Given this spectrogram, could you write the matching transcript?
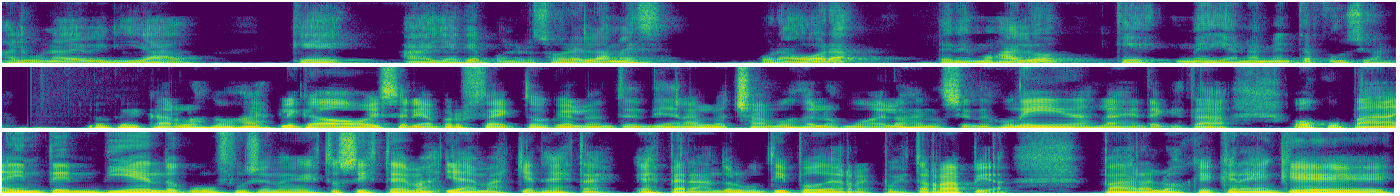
alguna debilidad que haya que poner sobre la mesa. Por ahora tenemos algo que medianamente funciona. Lo que Carlos nos ha explicado hoy sería perfecto que lo entendieran los chamos de los modelos de Naciones Unidas, la gente que está ocupada entendiendo cómo funcionan estos sistemas y además quienes están esperando algún tipo de respuesta rápida. Para los que creen que,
